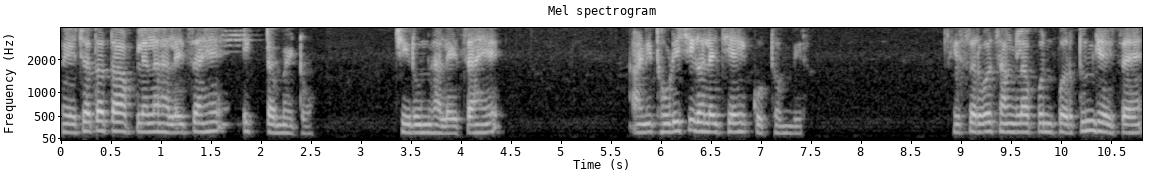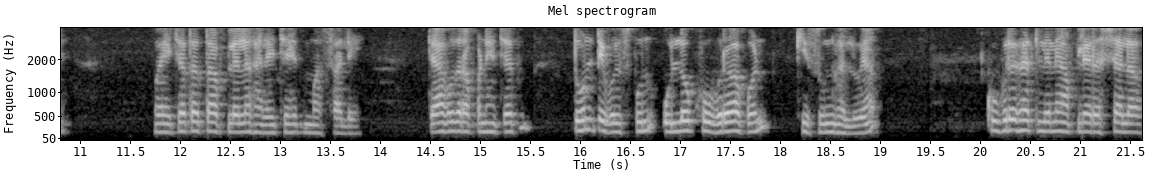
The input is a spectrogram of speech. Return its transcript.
ह्याच्यात आता आपल्याला घालायचं आहे एक टमॅटो. चिरून घालायचं आहे. आणि थोडीशी घालायची आहे कोथिंबीर. हे सर्व चांगलं आपण परतून घ्यायचं आहे. व ह्याच्यात आता आपल्याला घालायचे आहेत मसाले. त्या अगोदर आपण ह्याच्यात दोन टेबलस्पून ओलं खोबरं आपण खिसून घालूया. खोबरं घातल्याने आपल्या रश्श्याला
